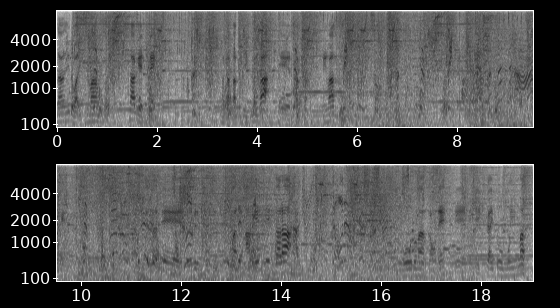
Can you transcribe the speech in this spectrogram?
難易度は一番下げて戦っていくのが、えー、サクサク進みますえ、えー、レベル99まで上げてからボードなんかをね、えー、見ていきたいと思います。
